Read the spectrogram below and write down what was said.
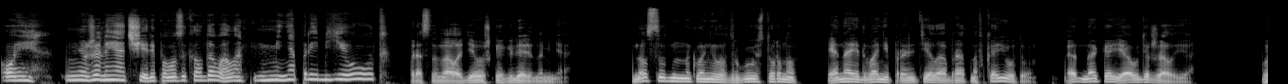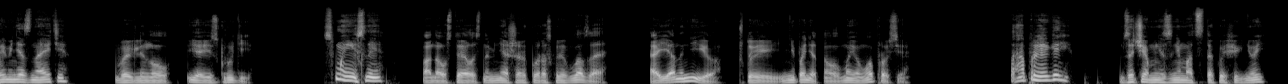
«Ой, неужели я Черепову заколдовала? Меня прибьют!» — простонала девушка, глядя на меня. Но судно наклонило в другую сторону, и она едва не пролетела обратно в каюту. Однако я удержал ее. «Вы меня знаете?» — выглянул я из груди. «В смысле?» Она уставилась на меня, широко раскрыв глаза, а я на нее, что и непонятного в моем вопросе. «Попрыгай». «Зачем мне заниматься такой фигней?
